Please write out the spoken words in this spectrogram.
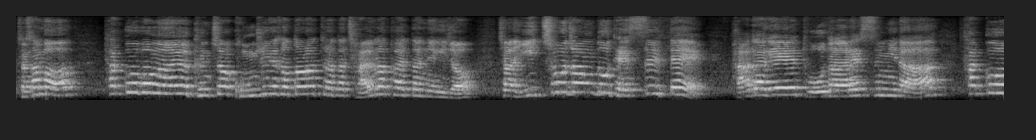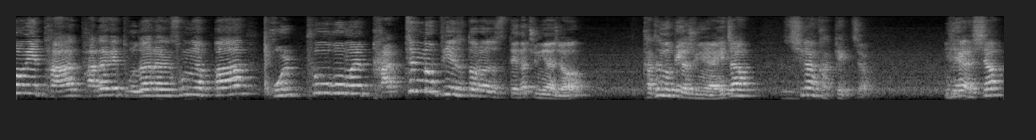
자, 3번. 탁구공을 근처 공중에서 떨어뜨렸다 자연낙하했다는 얘기죠. 자, 2초 정도 됐을 때 바닥에 도달했습니다. 탁구공이 다, 바닥에 도달하는 속력과 골프공을 같은 높이에서 떨어졌을 때가 중요하죠. 같은 높이가 중요하겠죠? 시간 같겠죠. 이해하시죠?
